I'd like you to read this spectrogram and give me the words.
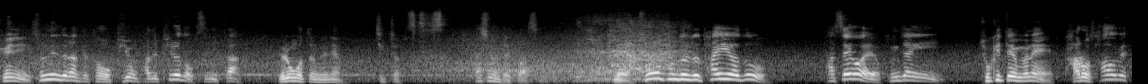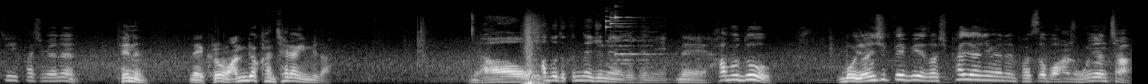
괜히 손님들한테 더 비용 받을 필요도 없으니까 이런 것들은 그냥 직접 슥슥슥 하시면 될 것 같습니다. 네, 소모품들도 타이어도 다 새 거예요. 굉장히 좋기 때문에 바로 사업에 투입하시면은 되는 네, 그런 완벽한 차량입니다. 아우 하부도 끝내주네요 대표님. 네, 하부도 뭐 연식 대비해서 18년이면은 벌써 뭐 한 5년 차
